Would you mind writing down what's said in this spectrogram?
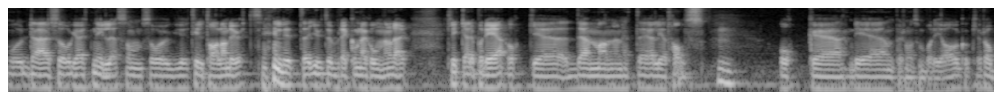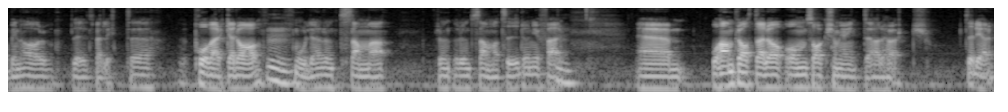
och där såg jag ett nylle som såg tilltalande ut enligt Youtube-rekommendationerna där. Klickade på det och den mannen hette Elliot Halls. Mm. Och eh, det är en person som både jag och Robin har blivit väldigt eh, påverkade av. Mm. Förmodligen runt samma, runt, runt samma tid ungefär. Mm. Ehm, och han pratade om saker som jag inte hade hört tidigare.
